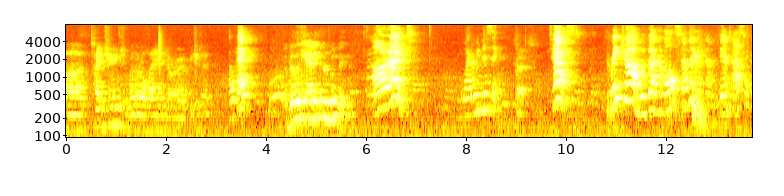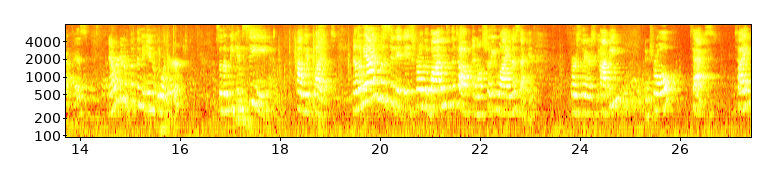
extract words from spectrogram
Uh, type change, whether a land or a creature type. Okay, Ability adding and removing. all right. What are we missing? Correct. Text. Great job, we've gotten all seven of them. Fantastic, guys. Now we're gonna put them in order so that we can see how we apply those. Now the way I've listed it is from the bottom to the top, and I'll show you why in a second. First layer is copy, control, text, type,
